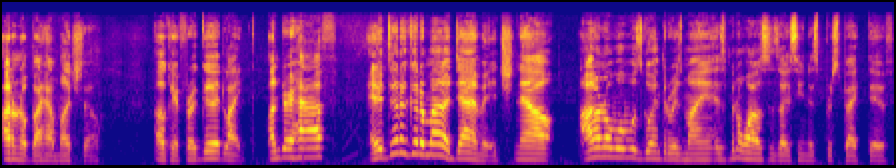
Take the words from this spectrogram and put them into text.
I don't know by how much, though. Okay, for a good, like, under half. And it did a good amount of damage. Now, I don't know what was going through his mind. It's been a while since I've seen his perspective.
